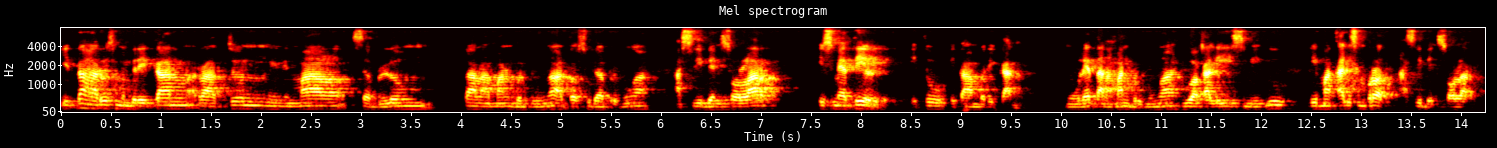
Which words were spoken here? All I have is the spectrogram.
kita harus memberikan racun minimal sebelum tanaman berbunga atau sudah berbunga. Asli bensolar ismetil itu kita berikan. Mulai tanaman berbunga dua kali seminggu lima kali semprot asli bensolar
